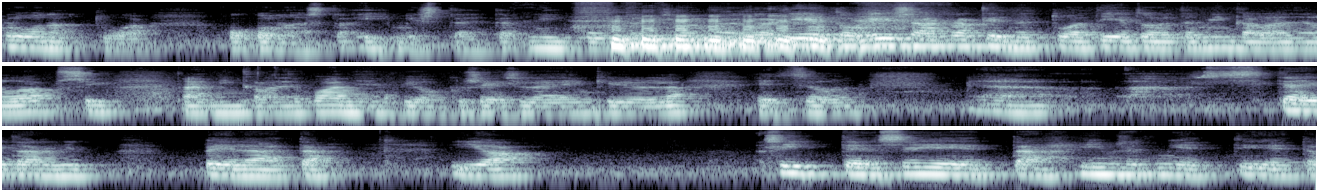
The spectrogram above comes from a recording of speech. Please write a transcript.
kloonattua kokonaista ihmistä, että niin tieto ei saa rakennettua tietoa, että minkälainen lapsi tai minkälainen vanhempi on kyseisellä henkilöllä. Että se on, ää, sitä ei tarvitse pelätä. Ja sitten se, että ihmiset miettii, että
